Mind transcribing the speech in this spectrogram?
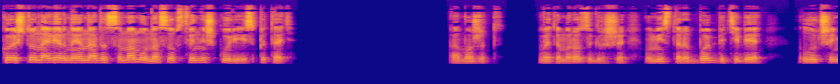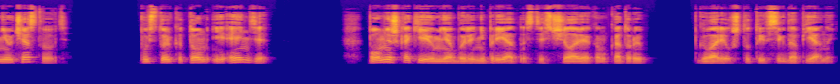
Кое-что, наверное, надо самому на собственной шкуре испытать. А может, в этом розыгрыше у мистера Бобби тебе лучше не участвовать? Пусть только Том и Энди. Помнишь, какие у меня были неприятности с человеком, который говорил, что ты всегда пьяный?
